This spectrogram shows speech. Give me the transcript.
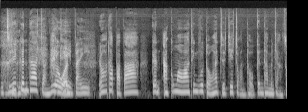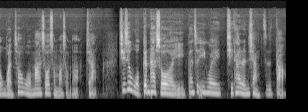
我直接跟他讲还越文，可以翻译。然后他爸爸跟阿公妈妈听不懂，他直接转头跟他们讲中文，说我妈说什么什么这样。其实我跟他说而已，但是因为其他人想知道，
